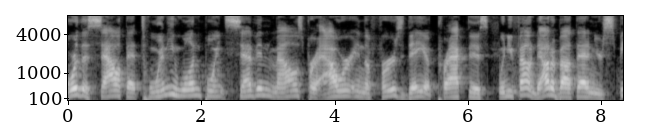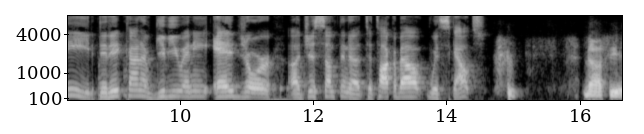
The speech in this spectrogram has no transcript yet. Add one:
for the South at 21.7 miles per hour in the first day of practice. When you found out about that and your speed, did it kind of give you any edge or uh, just something to, to talk about with scouts? no, see,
